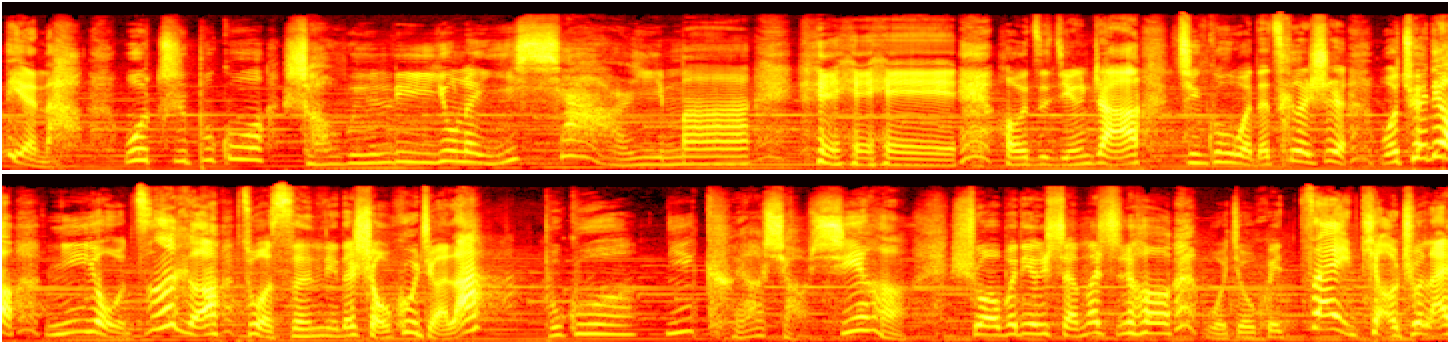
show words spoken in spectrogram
点呐，我只不过稍微利用了一下而已嘛，嘿嘿嘿。猴子警长，经过我的测试，我确定你有资格做森林的守护者啦。不过你可要小心啊，说不定什么时候我就会再跳出来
